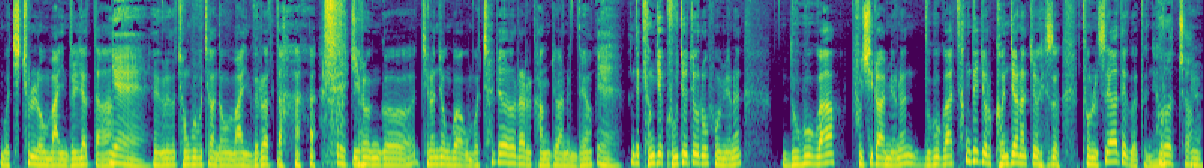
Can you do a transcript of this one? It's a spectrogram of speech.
뭐 지출을 너무 많이 늘렸다. 예. 예 그래서 정부 부채가 너무 많이 늘었다. 그렇죠. 이런 거 지난 정부하고 뭐 차별화를 강조하는데요. 예. 근데 경제 구조적으로 보면은 누구가 부실하면은 누구가 상대적으로 건전한 쪽에서 돈을 써야 되거든요. 그렇죠. 예.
